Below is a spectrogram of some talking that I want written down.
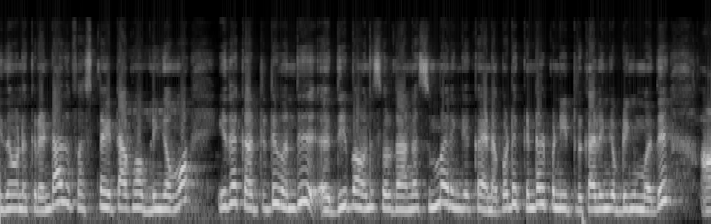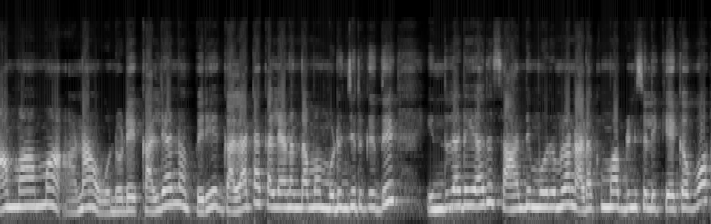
இது உனக்கு ரெண்டாவது ஃபர்ஸ்ட் நைட் ஆகும் அப்படிங்கவும் இதை கட்டுட்டு வந்து தீபா வந்து சொல்கிறாங்க சும்மா இருங்கக்கா என்னை போட்டு கிண்டல் பண்ணிட்டு இருக்காதீங்க அப்படிங்கும்போது ஆமாம் ஆமாம் ஆனால் உன்னுடைய கல்யாணம் பெரிய கலாட்டா கல்யாணம் தாம்மா முடிஞ்சிருக்குது. இந்த தடையாவது சாந்தி முகூர்த்தம்லாம் நடக்குமா அப்படின்னு சொல்லி கேட்கவும்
